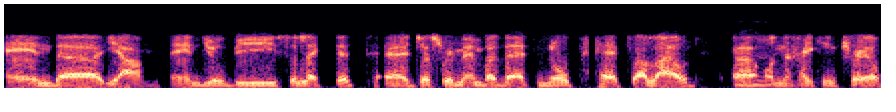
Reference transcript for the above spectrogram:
and uh, yeah, and you'll be selected. Uh, just remember that no pets allowed uh, mm-hmm. on the hiking trail,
